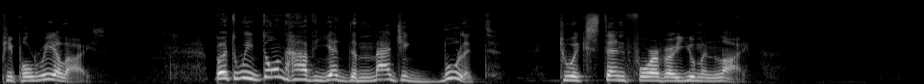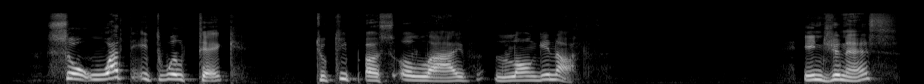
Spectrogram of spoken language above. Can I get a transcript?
people realize. But we don't have yet the magic bullet to extend forever human life. So what it will take to keep us alive long enough? In Jeunesse,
